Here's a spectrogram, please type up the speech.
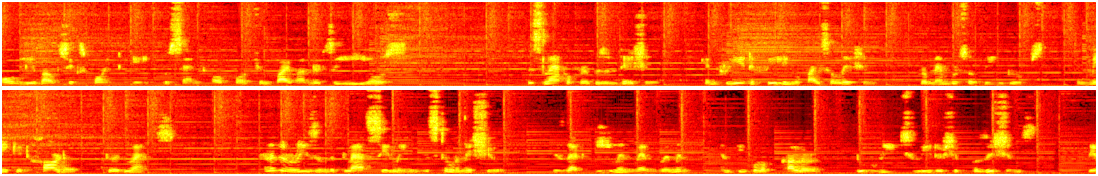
only about 6.8% of Fortune 500 CEOs. This lack of representation can create a feeling of isolation for members of these groups and make it harder to advance. Another reason the glass ceiling is still an issue is that even when women and people of color do reach leadership positions, they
